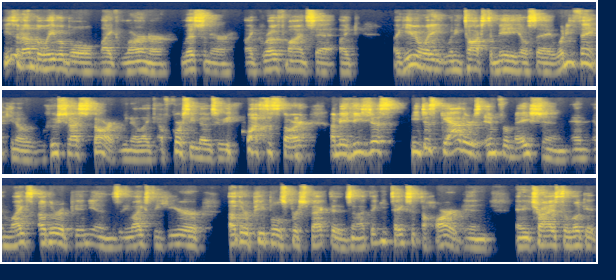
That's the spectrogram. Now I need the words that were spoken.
He's an unbelievable like learner, listener, like growth mindset. Like, like even when he when he talks to me, he'll say, "What do you think? You know, who should I start?" You know, like of course he knows who he wants to start. I mean, he's just he just gathers information and, and likes other opinions and he likes to hear other people's perspectives and i think he takes it to heart and and he tries to look at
